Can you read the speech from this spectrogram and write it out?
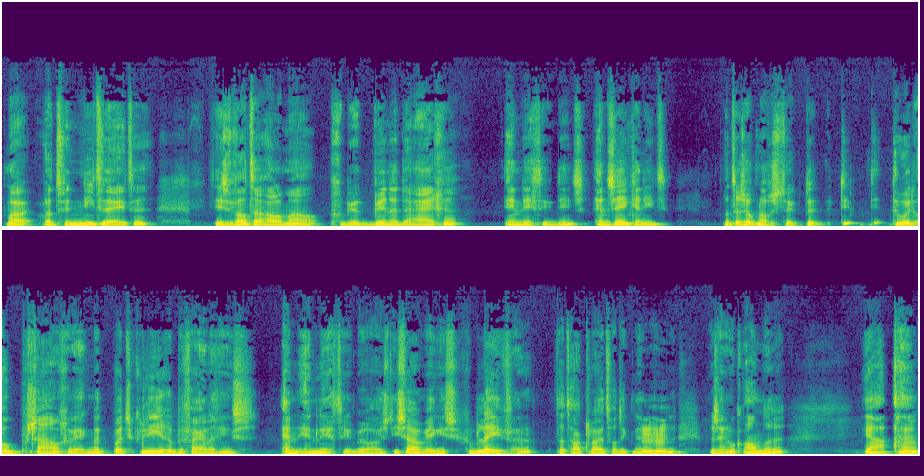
Maar wat we niet weten, is wat er allemaal gebeurt binnen de eigen inlichtingendienst. En zeker niet, want er is ook nog een stuk. er wordt ook samengewerkt met particuliere beveiligings- en inlichtingenbureaus. Die samenwerking is gebleven. Dat hakluid wat ik net mhm. noemde. Er zijn ook andere. Ja, dat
